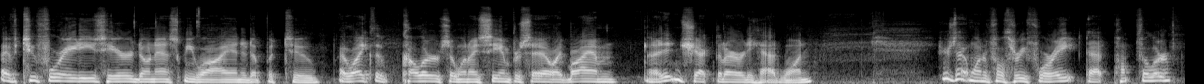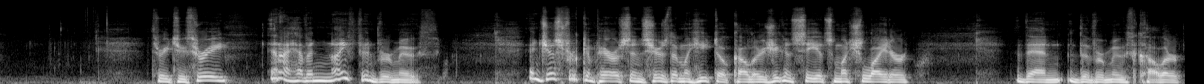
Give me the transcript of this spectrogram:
I have two 480s here. Don't ask me why I ended up with two. I like the color, so when I see them for sale, I buy them. And I didn't check that I already had one. Here's that wonderful 348, that pump filler. 323, and I have a knife in vermouth. And just for comparisons, here's the mojito color. As you can see, it's much lighter than the vermouth color.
